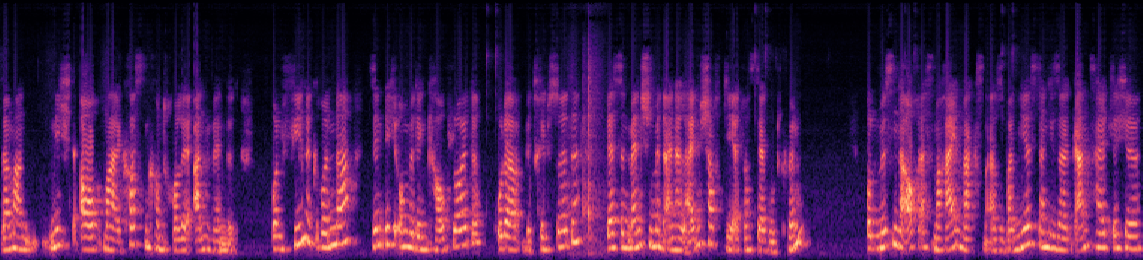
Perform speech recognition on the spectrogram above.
wenn man nicht auch mal Kostenkontrolle anwendet? Und viele Gründer sind nicht unbedingt Kaufleute oder Betriebswirte. Das sind Menschen mit einer Leidenschaft, die etwas sehr gut können und müssen da auch erstmal reinwachsen. Also bei mir ist dann dieser ganzheitliche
